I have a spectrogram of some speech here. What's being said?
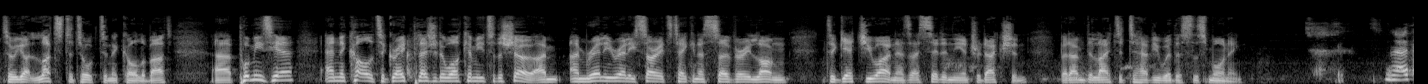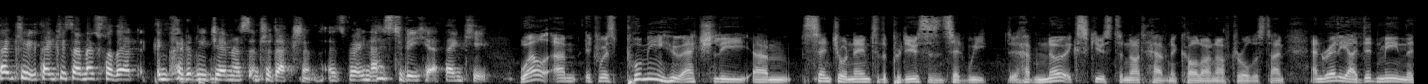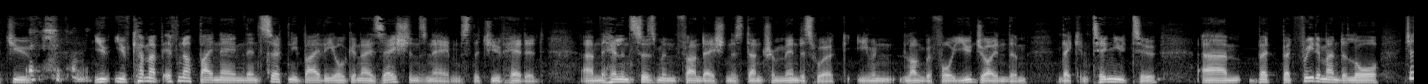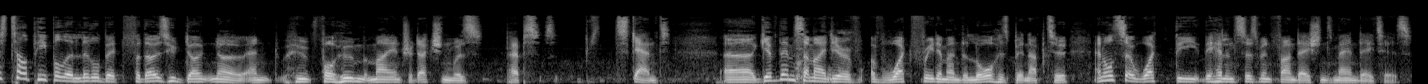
So we got lots to talk to Nicole about. Uh, Phumi's here, and Nicole, it's a great pleasure to welcome you to the show. I'm I'm really really sorry it's taken us so very long to get you on, as I said in the introduction, but I'm delighted to have you with us this morning. No, thank you. Thank you so much for that incredibly generous introduction. It's very nice to be here. Thank you. Well, um, it was Phumi who actually um, sent your name to the producers and said, We have no excuse to not have Nicole on after all this time. And really, I did mean that you've, you, have you have come up, if not by name, then certainly by the organization's names that you've headed. Um, the Helen Suzman Foundation has done tremendous work, even long before you joined them. They continue to. Um, but but freedom under law. Just tell people a little bit for those who don't know and who for whom my introduction was perhaps scant. Uh, give them some idea of, of what Freedom Under Law has been up to, and also what the, the Helen Suzman Foundation's mandate is.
